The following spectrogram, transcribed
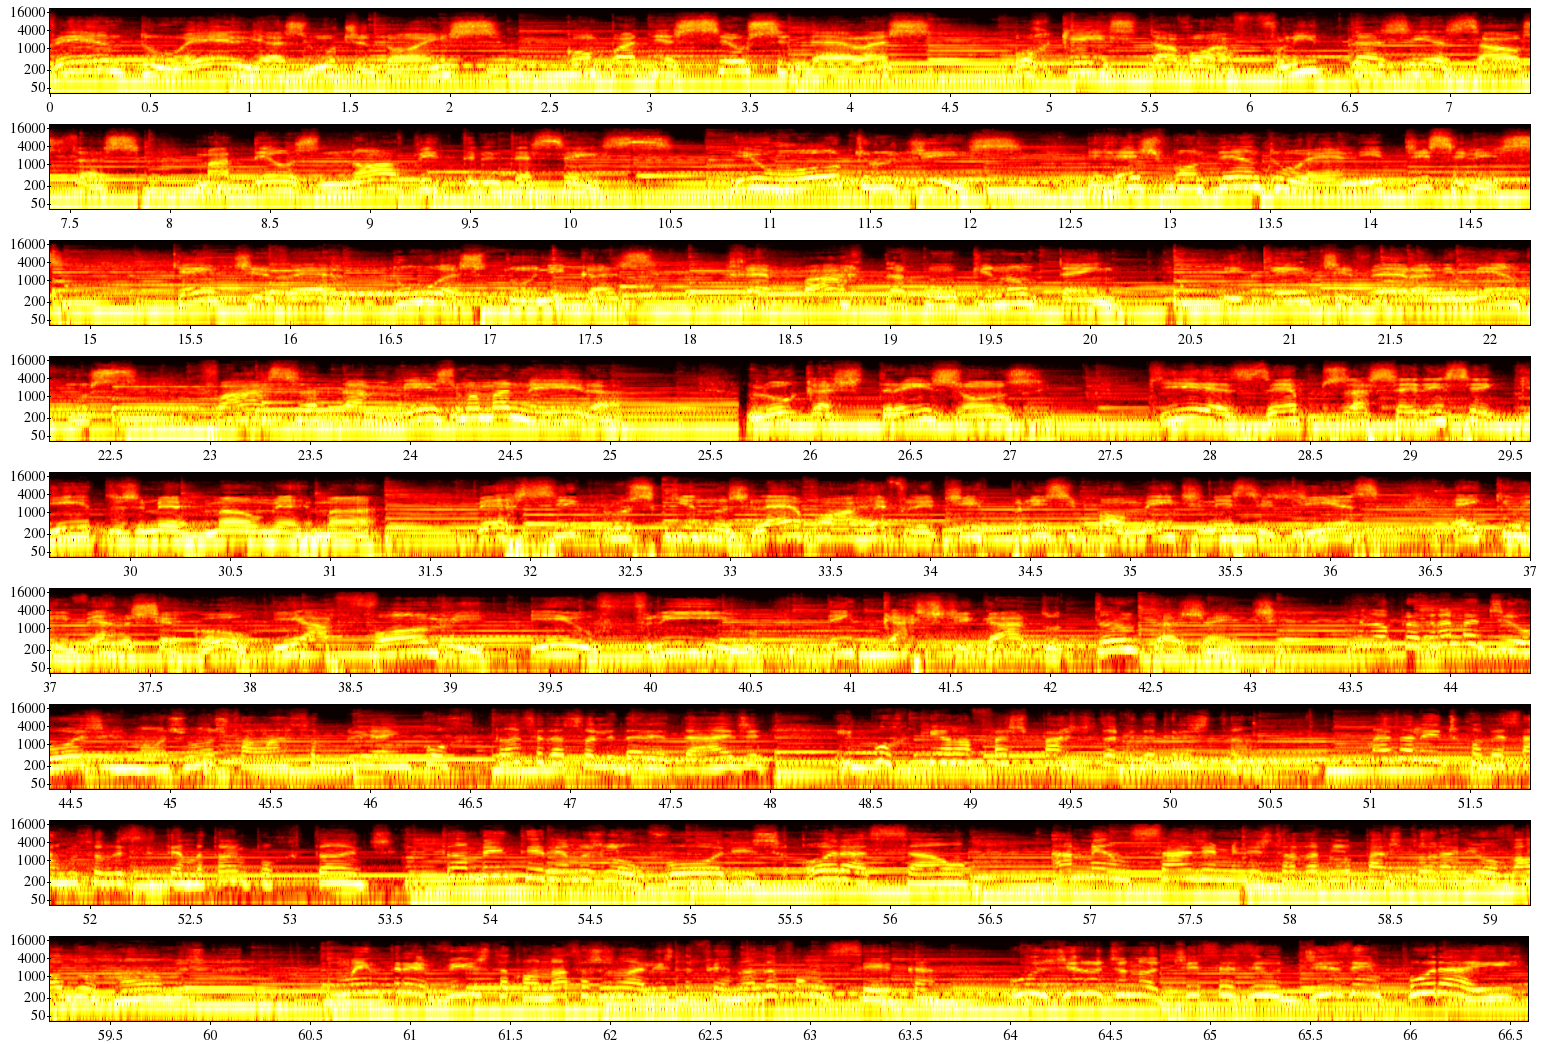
Vendo ele as multidões, compadeceu-se delas, porque estavam aflitas e exaustas. Mateus 9:36. E o outro diz: E respondendo ele, disse-lhes: Quem tiver duas túnicas, reparta com o que não tem. E quem tiver alimentos, faça da mesma maneira. Lucas 3:11. Que exemplos a serem seguidos, meu irmão, minha irmã. Versículos que nos levam a refletir principalmente nesses dias em que o inverno chegou e a fome e o frio têm castigado tanta gente. E no programa de hoje, irmãos, vamos falar sobre a importância da solidariedade e por que ela faz parte da vida cristã. Mas além de conversarmos sobre esse tema tão importante, também teremos louvores, oração, a mensagem ministrada pelo pastor Ariovaldo Ramos, uma entrevista com nossa jornalista Fernanda Fonseca, o giro de notícias e o Dizem Por Aí.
